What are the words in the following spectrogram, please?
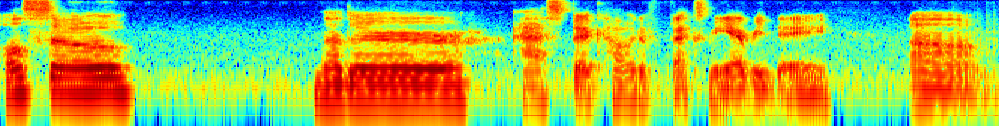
also, another aspect, how it affects me every day. Um,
